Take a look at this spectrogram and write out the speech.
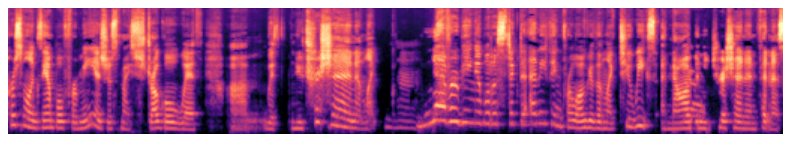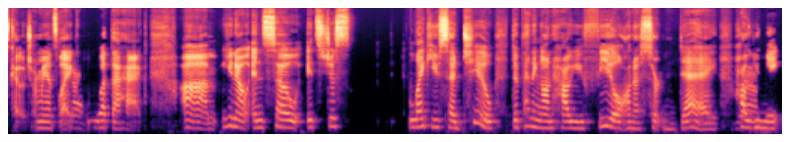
personal example for me is just my struggle with um, with nutrition and like mm-hmm. never being able to stick to anything for longer than like two weeks and now yeah. i'm a nutrition and fitness coach i mean it's like yeah. what the heck um, you know and so it's just like you said too, depending on how you feel on a certain day, yeah. how you may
